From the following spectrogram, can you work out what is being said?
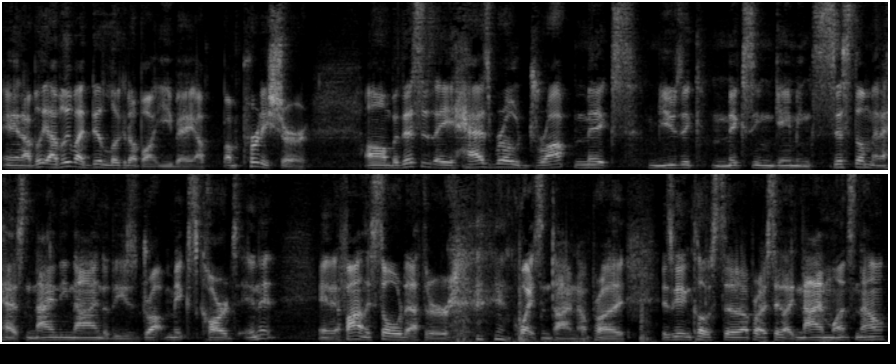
and I believe I believe I did look it up on eBay. I, I'm pretty sure. Um, but this is a Hasbro Drop Mix music mixing gaming system, and it has 99 of these Drop Mix cards in it. And it finally sold after quite some time now. Probably it's getting close to I'll probably say like nine months now.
